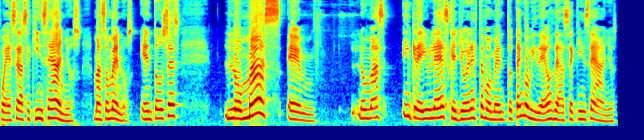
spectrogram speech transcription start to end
puede ser hace 15 años, más o menos. Entonces, lo más, em, lo más increíble es que yo en este momento tengo videos de hace 15 años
